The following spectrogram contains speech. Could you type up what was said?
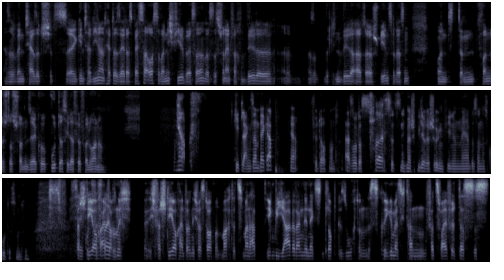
also wenn Terzic jetzt äh, Ginter Dienert hätte, sähe das besser aus, aber nicht viel besser. Das ist schon einfach wilde, äh, also wirklich eine wilde Art, da spielen zu lassen. Und dann fand ich das schon sehr gut, dass sie dafür verloren haben. Ja. Geht langsam bergab, ja, für Dortmund. Also das Voll. ist jetzt nicht mehr spielerisch irgendwie mehr besonders Gutes und so. Ich verstehe auch einfach nicht, ich verstehe auch einfach nicht, was Dortmund macht. Jetzt, man hat irgendwie jahrelang den nächsten Klopp gesucht und ist regelmäßig dran verzweifelt, dass es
